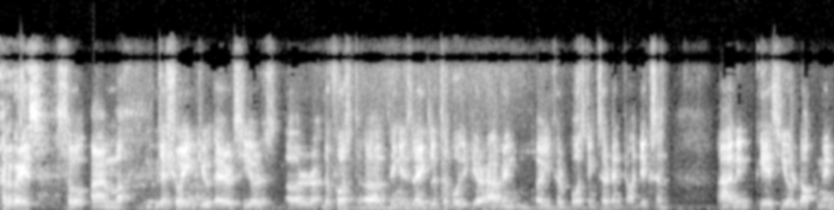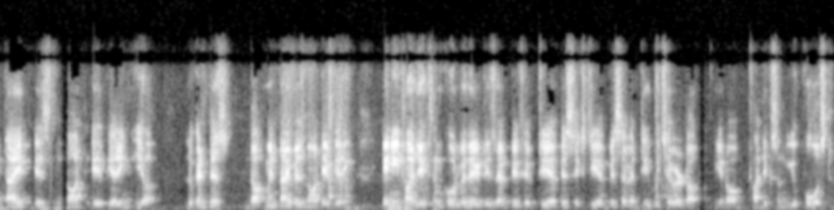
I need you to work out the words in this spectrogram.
Hello guys, so I'm uh, just showing you errors here. Or the first uh, thing is like, let's suppose if you're having, uh, if you're posting certain transaction, and in case your document type is not appearing here, look at this, document type is not appearing. Any transaction code, whether it is FB50, FB60, FB70, whichever doc, you know transaction you post.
